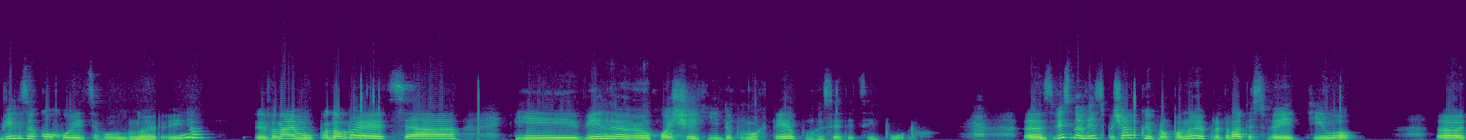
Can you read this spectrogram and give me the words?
Він закохується в головну героїню, вона йому подобається, і він е, хоче їй допомогти погасити цей борг. Е, Звісно, він спочатку і пропонує продавати своє тіло, е,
